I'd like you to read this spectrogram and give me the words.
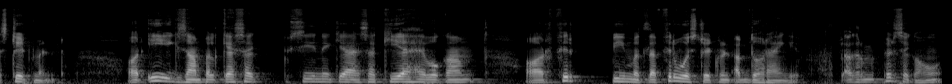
statement. और ई e एग्ज़ाम्पल कैसा किसी ने क्या ऐसा किया है वो काम? और फिर पी मतलब फिर वो स्टेटमेंट अब दोहराएँगे। अगर मैं फिर से कहूँ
